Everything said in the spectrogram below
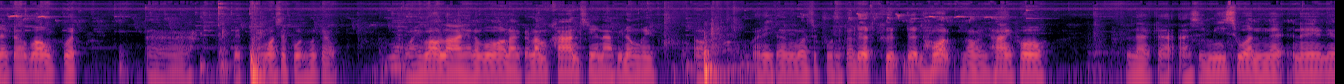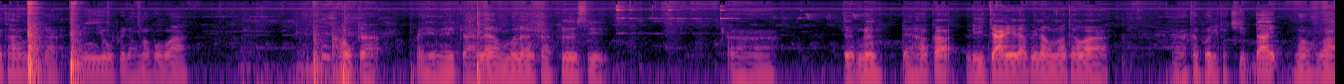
แล้วก็เว่าเปิดอ่าเปิดทั้งวันสกุลเพื่อกับไว้เว่าหลายนะเว่าหลายก็ลำคาญเสียนะพี่น้องเลยเนาะวันนี้ทั้งวันสกุลก็เลือดขึ้นเลือดฮ้อนเนาะให้พอ แล้วก็อาจจะมีส่วนในในแนวทางนี้ก็มีอยู่พี่น้องเนาะเพราะว่าเขาก็ไปเห็นเหตุการณ์แล้วเมื่อนั้นก็คือสิอ่าเติบหนึ่งแต่เขาก็ดีใจแล้วพี่น้องเนาะแต่ว่าอ่าถ้าเพิ่อนก็คิดได้เนาะว่า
